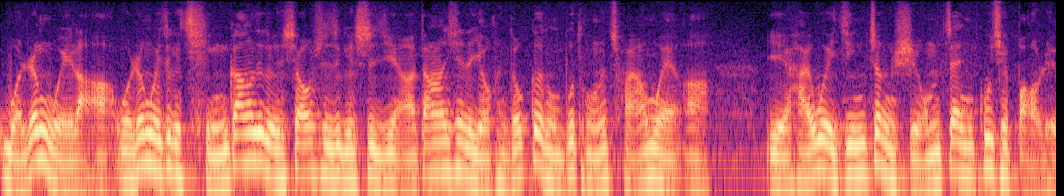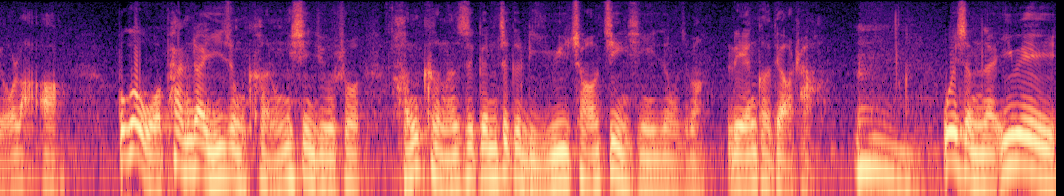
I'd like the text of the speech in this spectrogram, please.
我认为了啊，我认为这个秦刚这个消失这个事件啊，当然现在有很多各种不同的传闻啊，也还未经证实，我们暂姑且保留了啊。不过我判断一种可能性，就是说很可能是跟这个李玉超进行一种什么联合调查。嗯，为什么呢？因为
